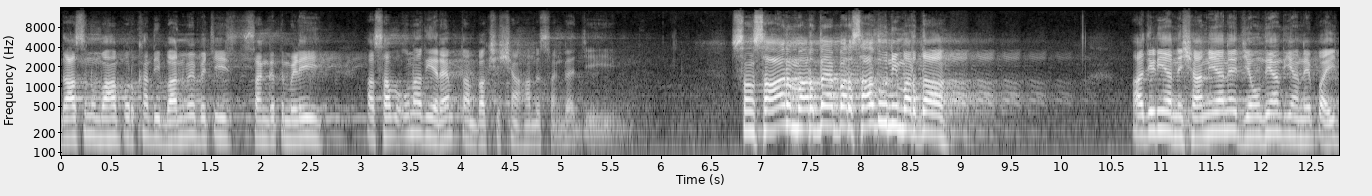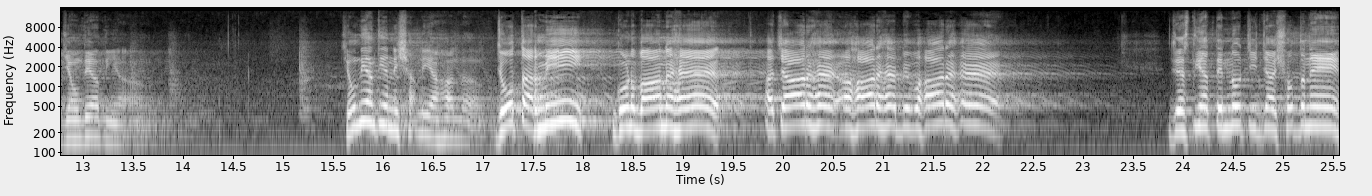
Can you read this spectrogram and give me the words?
ਦਾਸ ਨੂੰ ਮਹਾਪੁਰਖਾਂ ਦੀ 92 ਵਿੱਚ ਹੀ ਸੰਗਤ ਮਿਲੀ। ਆ ਸਭ ਉਹਨਾਂ ਦੀਆਂ ਰਹਿਮਤਾਂ, ਬਖਸ਼ਿਸ਼ਾਂ ਹਨ ਸੰਗਤ ਜੀ। ਸੰਸਾਰ ਮਰਦਾ ਪਰ ਸਾਧੂ ਨਹੀਂ ਮਰਦਾ। ਆ ਜਿਹੜੀਆਂ ਨਿਸ਼ਾਨੀਆਂ ਨੇ, ਜਿਉਂਦਿਆਂ ਦੀਆਂ ਨੇ ਭਾਈ, ਜਿਉਂਦਿਆਂ ਦੀਆਂ। ਜਿਉਂਦਿਆਂ ਦੀਆਂ ਨਿਸ਼ਾਨੀਆਂ ਹਨ। ਜੋ ਧਰਮੀ ਗੁਣਵਾਨ ਹੈ ਆਚਾਰ ਹੈ, ਆਹਾਰ ਹੈ, ਵਿਵਹਾਰ ਹੈ। ਜਿਸ ਦੀਆਂ ਤਿੰਨੋਂ ਚੀਜ਼ਾਂ ਸ਼ੁੱਧ ਨੇ,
